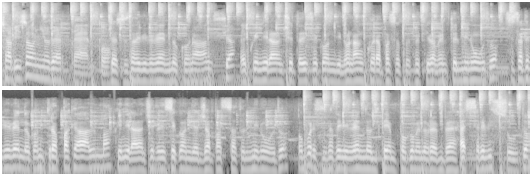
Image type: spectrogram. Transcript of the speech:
c'ha bisogno del tempo. Cioè se state vivendo con ansia e quindi la lancetta dei secondi non ha ancora passato effettivamente il minuto, se state vivendo con troppa calma, quindi la lancetta dei secondi ha già passato il minuto, oppure se state vivendo il tempo come dovrebbe essere vissuto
